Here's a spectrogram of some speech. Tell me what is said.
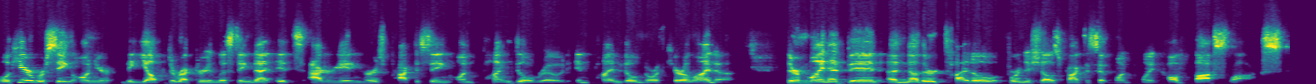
well, here we're seeing on your the Yelp directory listing that it's aggregating her as practicing on Pineville Road in Pineville, North Carolina. There might have been another title for Nichelle's practice at one point called Boss Locks.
